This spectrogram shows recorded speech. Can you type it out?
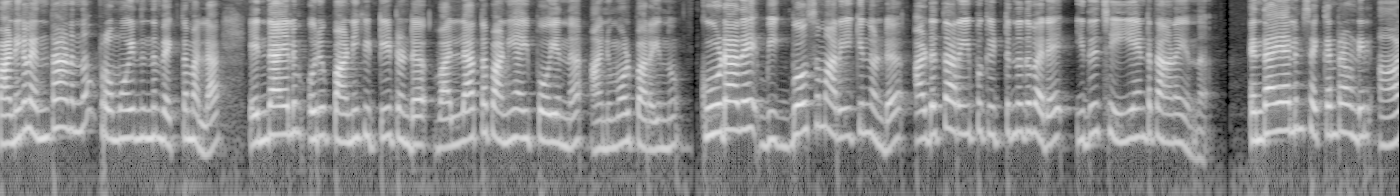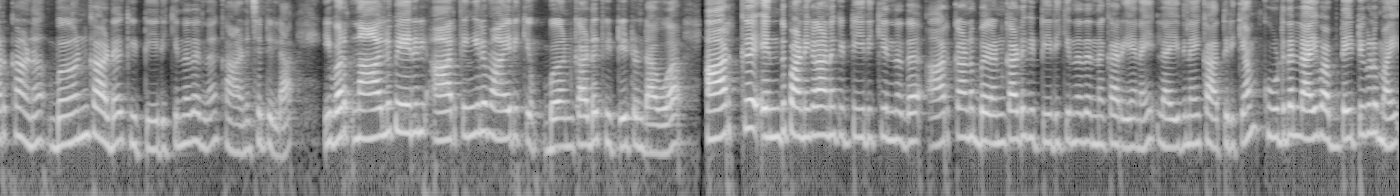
പണികൾ എന്താണെന്ന് പ്രൊമോയിൽ നിന്നും വ്യക്തമല്ല. എന്തായാലും ഒരു പണി കിട്ടിയിട്ടുണ്ട്. വല്ലാത്ത പണിയായി പോയെന്ന് അനുമോൾ പറയുന്നു. കൂടാതെ ബിഗ് ബോസും അറിയിക്കുന്നുണ്ട്. അടുത്ത അറിയിപ്പ് കിട്ടുന്നത് വരെ ഇത് ചെയ്യേണ്ടതാണ് എന്ന്. എന്തായാലും സെക്കൻഡ് റൗണ്ടിൽ ആർക്കാണ് ബേൺ കാർഡ് കിട്ടിയിരിക്കുന്നതെന്ന് കാണിച്ചിട്ടില്ല. ഇവർ നാലു പേരിൽ ആർക്കെങ്കിലും ആയിരിക്കും ബേൺ കാർഡ് കിട്ടിയിട്ടുണ്ടാവുക. ആർക്ക് എന്ത് പണികളാണ് കിട്ടിയിരിക്കുന്നത് ആർക്കാണ് ബേൺ കാർഡ് കിട്ടിയിരിക്കുന്നത് എന്നൊക്കെ അറിയാനായി ലൈവിനായി കാത്തിരിക്കാം. കൂടുതൽ ലൈവ് അപ്ഡേറ്റുകളുമായി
